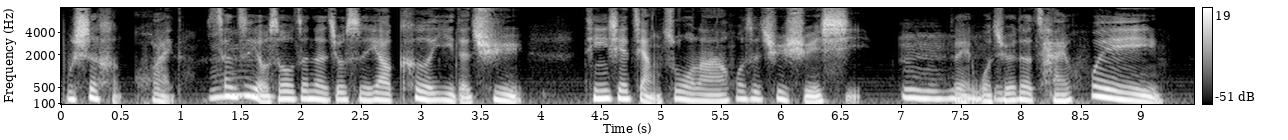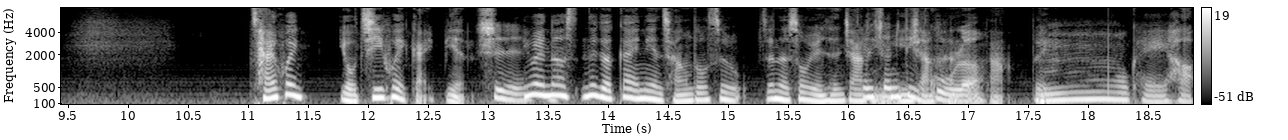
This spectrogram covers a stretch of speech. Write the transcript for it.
不是很快的，甚至有时候真的就是要刻意的去听一些讲座啦，或是去学习。嗯，对，我觉得才会才会有机会改变。是因为那那个概念常都是真的受原生家庭影响很大。嗯，OK，好，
